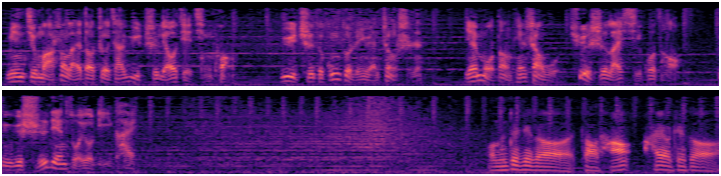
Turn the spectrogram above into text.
民警马上来到这家浴池了解情况，浴池的工作人员证实，严某当天上午确实来洗过澡，并于十点左右离开。我们对这个澡堂还有这个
